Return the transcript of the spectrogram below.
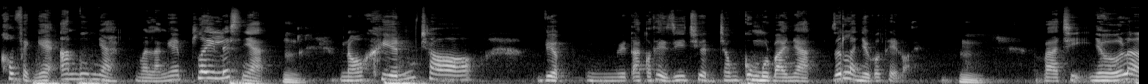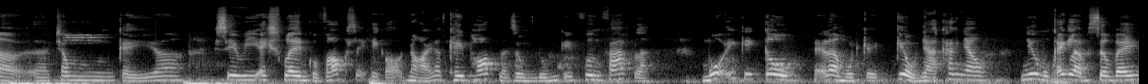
không phải nghe album nhạc mà là nghe playlist nhạc ừ. nó khiến cho việc người ta có thể di chuyển trong cùng một bài nhạc rất là nhiều các thể loại ừ và chị nhớ là uh, trong cái uh, series explain của Vox ấy, thì có nói là K-pop là dùng đúng cái phương pháp là mỗi cái câu sẽ là một cái kiểu nhạc khác nhau như một cách làm survey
